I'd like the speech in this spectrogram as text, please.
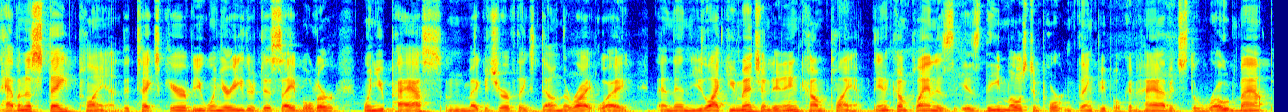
Have an estate plan that takes care of you when you're either disabled or when you pass and making sure everything's done the right way. And then you like you mentioned, an income plan. The income plan is is the most important thing people can have. It's the roadmap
